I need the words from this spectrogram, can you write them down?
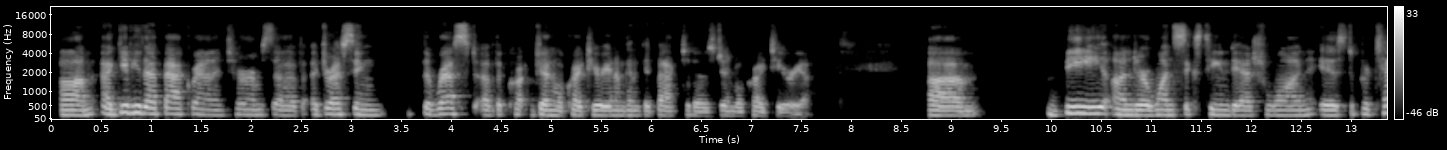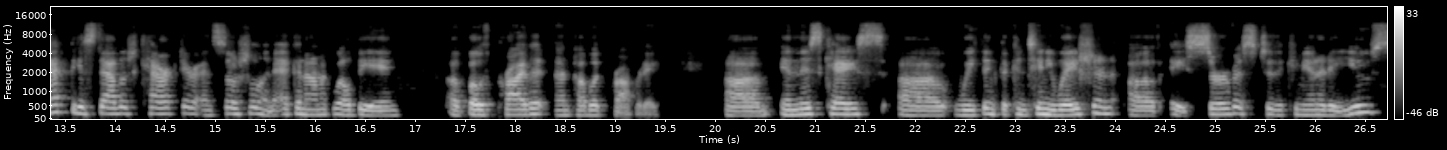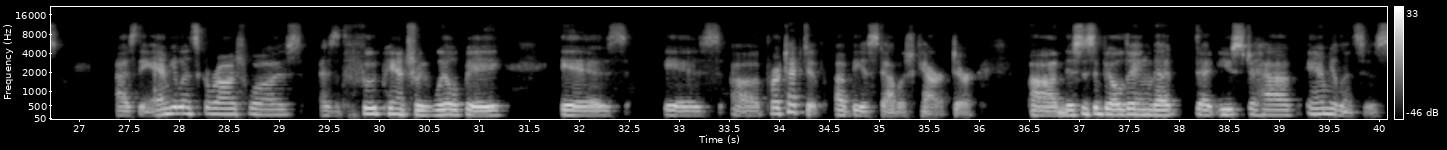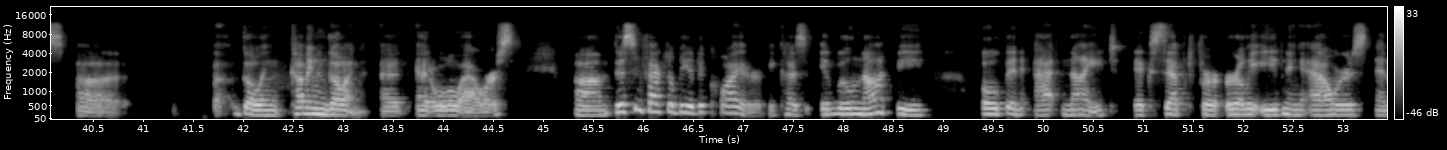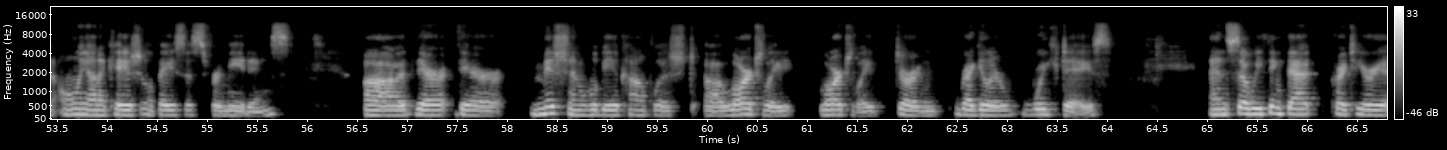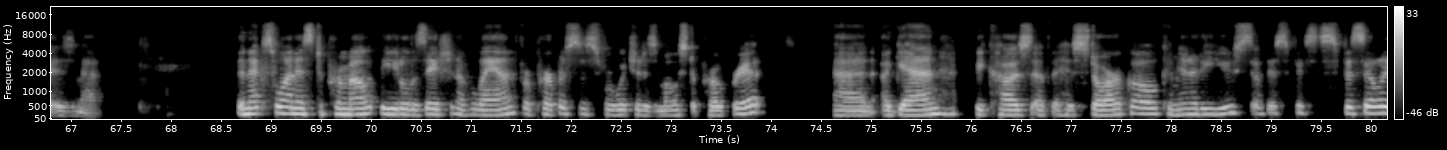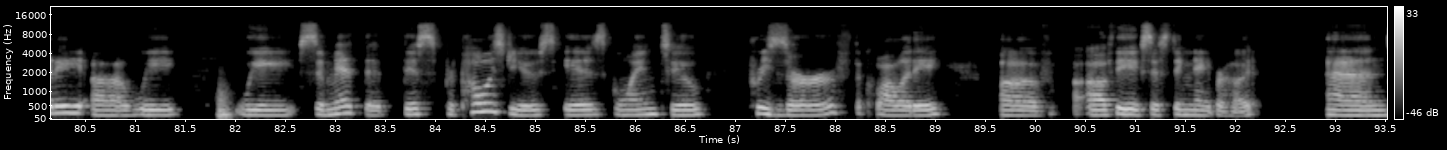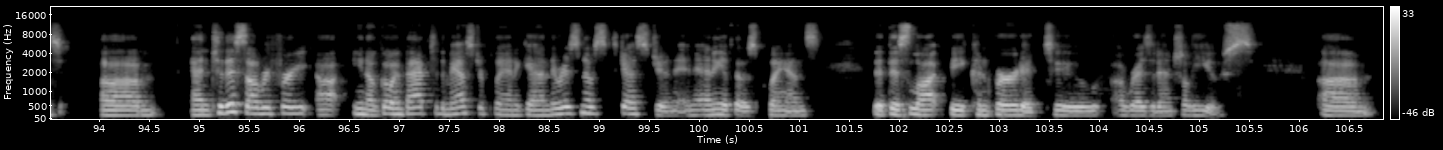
um, I give you that background in terms of addressing the rest of the general criteria, and I'm going to get back to those general criteria. Um, B under 116-1 is to protect the established character and social and economic well-being of both private and public property. Um, in this case, uh, we think the continuation of a service to the community use, as the ambulance garage was, as the food pantry will be, is, is uh, protective of the established character. Um, this is a building that that used to have ambulances uh, uh, going, coming and going at, at all hours. Um, this, in fact, will be a bit quieter because it will not be open at night except for early evening hours and only on occasional basis for meetings. Uh, their their mission will be accomplished uh, largely largely during regular weekdays. And so we think that criteria is met. The next one is to promote the utilization of land for purposes for which it is most appropriate. And again, because of the historical community use of this facility, uh, we, we submit that this proposed use is going to preserve the quality of, of the existing neighborhood and um, and to this, I'll refer, uh, you know, going back to the master plan again, there is no suggestion in any of those plans that this lot be converted to a residential use. Um,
